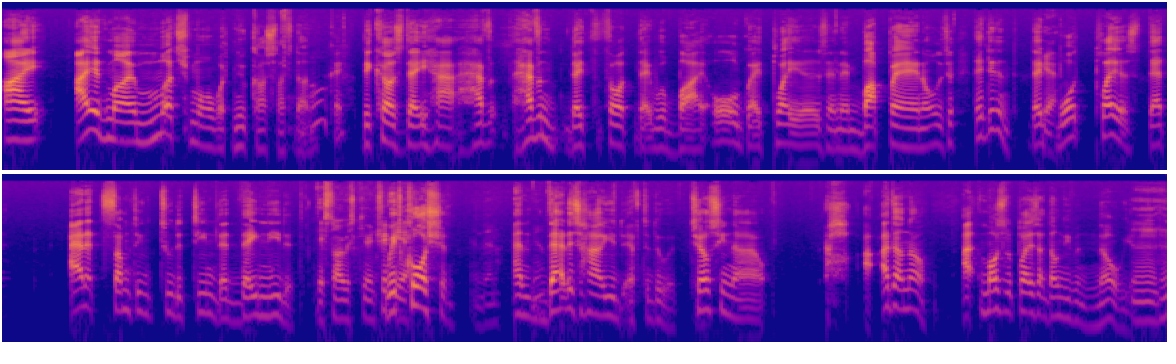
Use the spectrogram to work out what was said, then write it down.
I I admire much more what Newcastle have done Oh, okay. because they ha- haven't haven't they thought they will buy all great players and Mbappe and all this. They didn't. They Yeah. bought players that added something to the team that they needed they started with Kieran Trippier. with caution. And then- and yeah. that is how you have to do it. Chelsea now, I, I don't know. I, most of the players I don't even know yet. Mm-hmm.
